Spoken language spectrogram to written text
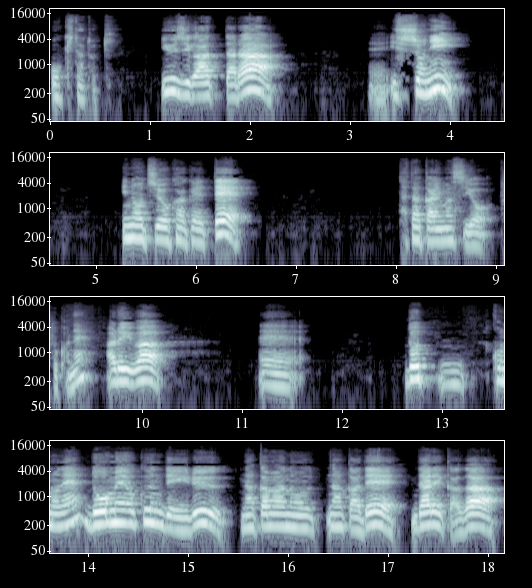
起きたとき、有事があったら、一緒に命をかけて戦いますよとかね。あるいは、えーど、このね、同盟を組んでいる仲間の中で誰かが、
